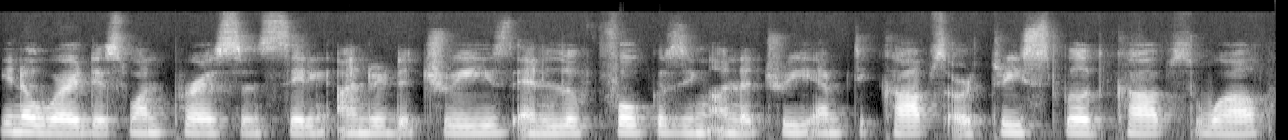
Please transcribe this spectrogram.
you know, where this one person sitting under the trees and look focusing on the three empty cups or three spilled cups, well,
